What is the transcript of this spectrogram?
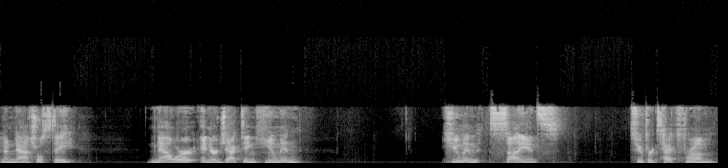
in a natural state. Now we're interjecting human human science to protect from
